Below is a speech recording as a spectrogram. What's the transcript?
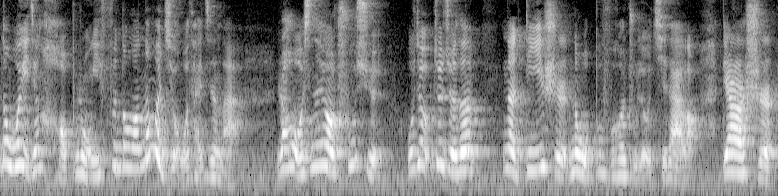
那我已经好不容易奋斗了那么久，我才进来，然后我现在要出去，我就就觉得，那第一是那我不符合主流期待了，第二是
